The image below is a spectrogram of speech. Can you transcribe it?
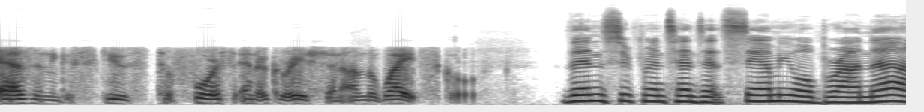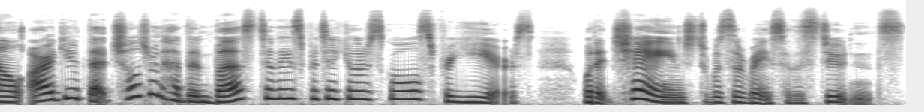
as an excuse to force integration on the white schools. Then Superintendent Samuel Brownell argued that children had been bused to these particular schools for years. What had changed was the race of the students.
